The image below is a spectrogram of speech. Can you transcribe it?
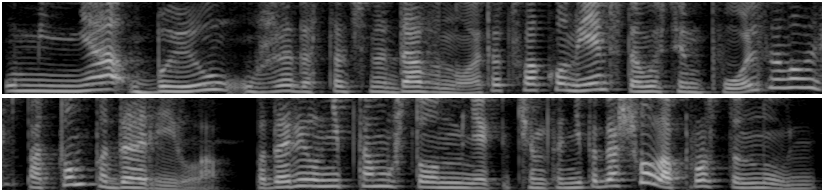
у меня был уже достаточно давно. Этот флакон я им с удовольствием пользовалась, потом подарила. Подарила не потому, что он мне чем-то не подошел, а просто, ну,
